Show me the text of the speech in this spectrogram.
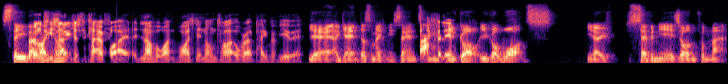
Steamboat, but like you say, just to clarify, another one. Why is it non-title? We're at pay per view here. Yeah, again, doesn't make any sense. You've got you've got Watts, you know, seven years on from that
